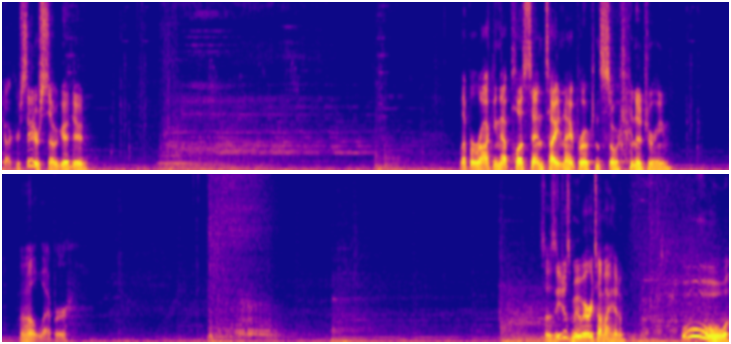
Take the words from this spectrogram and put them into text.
God, Crusader's so good, dude. Leper rocking that plus 10 Titanite broken sword in a dream. Oh, Leper. So does he just move every time I hit him? Ooh!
